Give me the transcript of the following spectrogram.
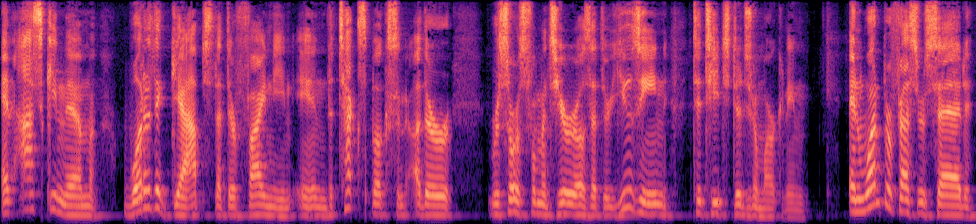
and asking them what are the gaps that they're finding in the textbooks and other resourceful materials that they're using to teach digital marketing. And one professor said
